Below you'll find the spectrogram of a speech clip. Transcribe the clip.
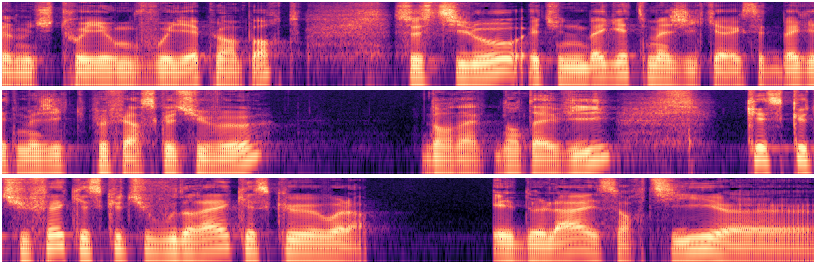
elle me tutoyait ou me voyait peu importe. Ce stylo est une baguette magique. Avec cette baguette magique tu peux faire ce que tu veux dans ta, dans ta vie. Qu'est-ce que tu fais? Qu'est-ce que tu voudrais? Qu'est-ce que voilà et de là est sorti, euh,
